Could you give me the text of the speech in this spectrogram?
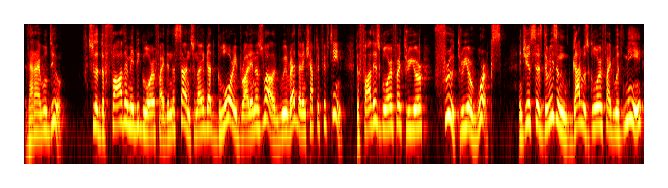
that I will do so that the Father may be glorified in the Son. So now you got glory brought in as well. We read that in chapter 15. The Father is glorified through your fruit, through your works. And Jesus says, The reason God was glorified with me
